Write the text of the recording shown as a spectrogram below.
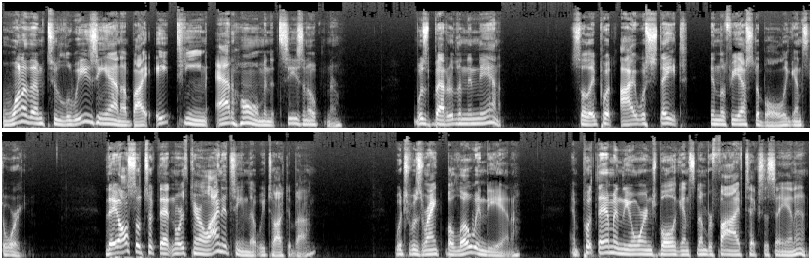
one of them to Louisiana by 18 at home in its season opener, was better than Indiana. So they put Iowa State in the Fiesta Bowl against Oregon. They also took that North Carolina team that we talked about, which was ranked below Indiana, and put them in the Orange Bowl against number 5 Texas A&M.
